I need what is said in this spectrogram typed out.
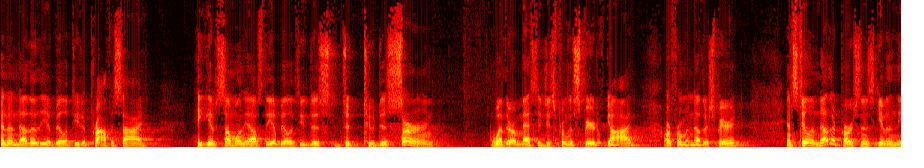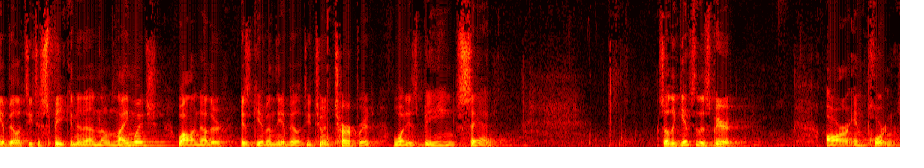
and another the ability to prophesy. He gives someone else the ability to, to, to discern whether a message is from the Spirit of God or from another Spirit. And still another person is given the ability to speak in an unknown language, while another is given the ability to interpret what is being said. So the gifts of the Spirit are important.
